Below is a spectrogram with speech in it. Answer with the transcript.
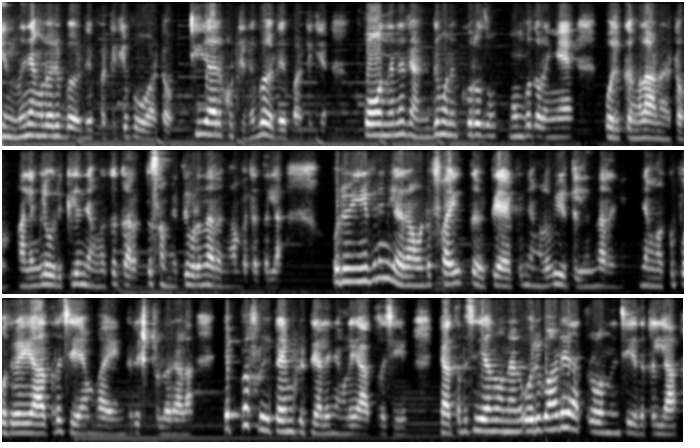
ഇന്ന് ഞങ്ങൾ ഒരു ബർത്ത്ഡേ പാർട്ടിക്ക് പോവാട്ടോ. ടി ആർ കുട്ടിയുടെ ബർത്ത്ഡേ പാർട്ടിക്ക് പോകുന്നതിന് രണ്ട് മണിക്കൂർ മുമ്പ് തുടങ്ങിയ ഒരുക്കങ്ങളാണ് കേട്ടോ. അല്ലെങ്കിൽ ഒരിക്കലും ഞങ്ങൾക്ക് കറക്റ്റ് സമയത്ത് ഇവിടെ നിന്ന് ഇറങ്ങാൻ പറ്റത്തില്ല. ഒരു ഈവനിങ്ങിൽ അറൗണ്ട് ഫൈവ് തേർട്ടി ആയപ്പോൾ ഞങ്ങൾ വീട്ടിൽ നിന്ന് ഇറങ്ങി. ഞങ്ങൾക്ക് പൊതുവെ യാത്ര ചെയ്യാൻ ഭയങ്കര ഇഷ്ടമുള്ള ഒരാളാണ് എപ്പോൾ ഫ്രീ ടൈം കിട്ടിയാലും ഞങ്ങൾ യാത്ര ചെയ്യും. യാത്ര ചെയ്യാന്ന് പറഞ്ഞാൽ ഒരുപാട് യാത്രകളൊന്നും ചെയ്തിട്ടില്ല.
